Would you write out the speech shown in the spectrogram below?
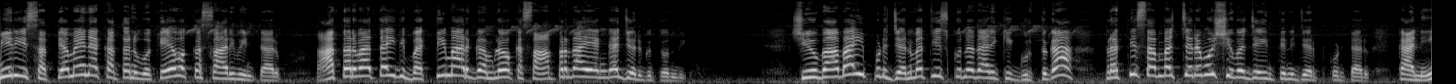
మీరు ఈ సత్యమైన కథను ఒకే ఒక్కసారి వింటారు. ఆ తర్వాత ఇది భక్తి మార్గంలో ఒక సాంప్రదాయంగా జరుగుతుంది. శివబాబా ఇప్పుడు జన్మ తీసుకున్న దానికి గుర్తుగా ప్రతి సంవత్సరము శివ జయంతిని జరుపుకుంటారు. కానీ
